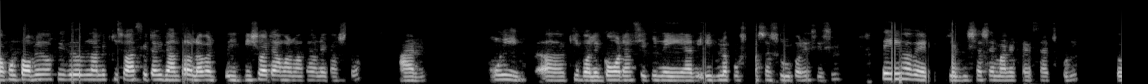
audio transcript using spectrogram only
তখন প্রবলেম অফ ইভেল নামে কিছু আছে এটা আমি জানতাম না বাট এই বিষয়টা আমার মাথায় অনেক আসতো। আর ওই কি বলে, গড আছে কি নেই আর এগুলো প্রশ্ন আসা শুরু করে শেষে। তো এইভাবে আর কি বিশ্বাসের মানেটা সার্চ করি। তো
